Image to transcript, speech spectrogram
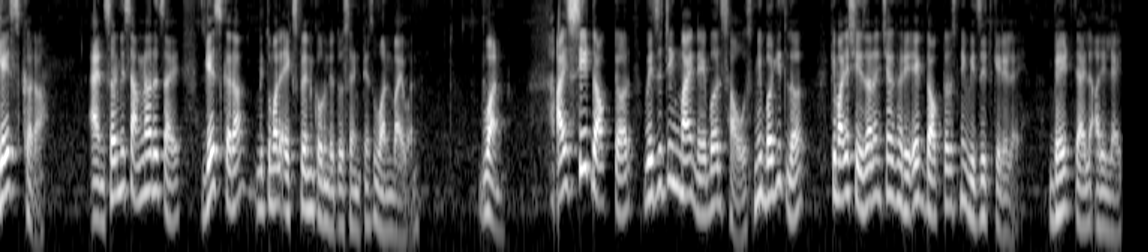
गेस करा. ॲन्सर मी सांगणारच आहे. गेस करा. मी तुम्हाला एक्सप्लेन करून देतो sentence one by one one I see doctor visiting my neighbours house मी बघितलं की माझ्या शेजाऱ्यांच्या घरी एक डॉक्टर्सनी व्हिजिट केलेलं आहे. भेट द्यायला आलेले आहेत.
